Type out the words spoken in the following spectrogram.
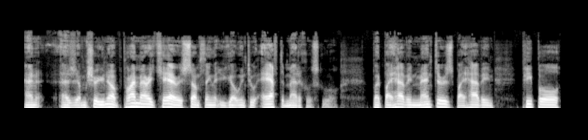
And as I'm sure you know, primary care is something that you go into after medical school. But by having mentors, by having people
